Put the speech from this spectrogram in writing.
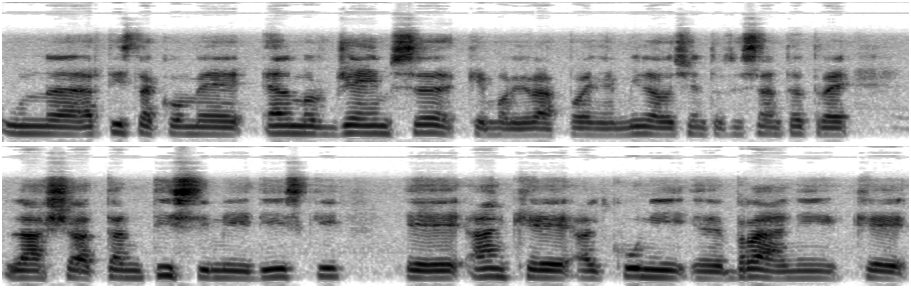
un artista come Elmore James, che morirà poi nel 1963, lascia tantissimi dischi e anche alcuni eh, brani che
